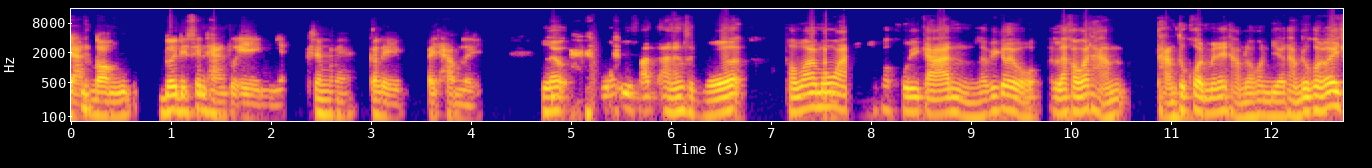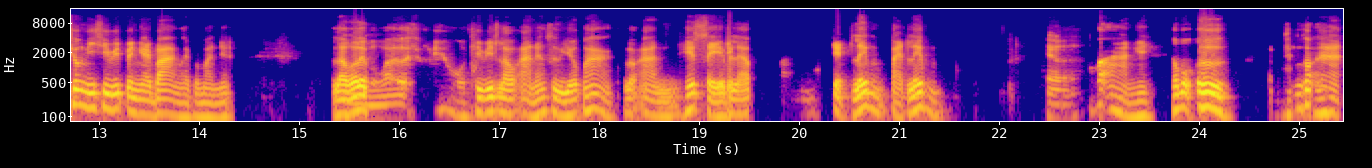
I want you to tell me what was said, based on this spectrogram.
อยากลองด้วยเส้นทางตัวเองเนี่ยใช่ไหมก็เลยไปทำเลย แล้วแล้วอีฟัสอ่านหนังสือเยอะเพราะว่าเมื่อวานนี้พอคุยกัน แล้วพี่ก็เลยบอกแล้วเขาก็ถามถามทุกคนไม่ได้ถามเราคนเดียวถามทุกคนว่าเอ้ยช่วงนี้ชีวิตเป็นไงบ้างอะไรประมาณเนี้ยเราก็เลยบอกว่าเออช่วงนี้โหชีวิตเราอ่านหนังสือเยอะมาก เราอ่านเฮเซไปแล้วเจ็ดเล่มแปดเล่มเออเขาก็อ่านไงเขาบอก เออฉันก็อ่าน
